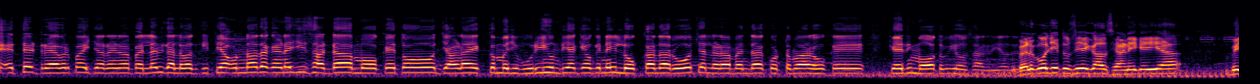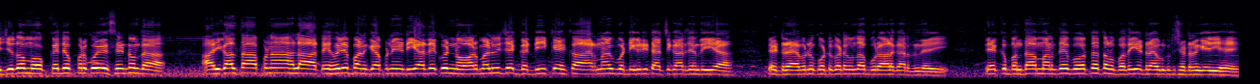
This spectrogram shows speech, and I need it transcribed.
ਇੱਥੇ ਡਰਾਈਵਰ ਭਾਈਚਾਰੇ ਨਾਲ ਪਹਿਲਾਂ ਵੀ ਗੱਲਬਾਤ ਕੀਤੀ ਆ। ਉਹਨਾਂ ਦਾ ਕਹਿਣਾ ਜੀ, ਸਾਡਾ ਮੌਕੇ ਤੋਂ ਜਾਣਾ ਇੱਕ ਮਜਬੂਰੀ ਹੁੰਦੀ ਆ, ਕਿਉਂਕਿ ਨਹੀਂ, ਲੋਕਾਂ ਦਾ ਰੋਹ ਚੱਲਣਾ ਪੈਂਦਾ, ਕੁੱਟਮਾਰ ਹੋ ਕੇ ਕਿਸੇ ਦੀ ਮੌਤ ਵੀ ਹੋ ਸਕਦੀ ਆ ਉਹਦੇ ਬਿਲਕੁਲ ਜੀ, ਤੁਸੀਂ ਇਹ ਗੱਲ ਸਿਆਣੀ ਕਹੀ ਆ ਵੀ ਜਦੋਂ ਮੌਕੇ ਦੇ ਉੱਪਰ ਕੋਈ ਐਕਸੀਡੈਂਟ ਹੁੰਦਾ ਅੱਜ ਕੱਲ ਤਾਂ ਆਪਣਾ ਹਾਲਾਤ ਇਹੋ ਜਿਹੇ ਬਣ ਗਏ ਆਪਣੇ ਇੰਡੀਆ ਦੇ, ਕੋਈ ਨਾਰਮਲ ਵੀ ਜੇ ਗੱਡੀ ਕਿਸੇ ਕਾਰ ਨਾਲ ਵੀ ਵੱਡੀ ਗੱਡੀ ਟੱਚ ਕਰ ਜਾਂਦੀ ਆ, ਤੇ ਡਰਾਈਵਰ ਨੂੰ ਕੁੱਟ-ਕੁੱਟ ਉਹਦਾ ਬੁਰਾ ਹਾਲ ਕਰ ਦਿੰਦੇ ਆ ਜੀ। ਤੇ ਇੱਕ ਬੰਦਾ ਮਰਦੇ ਬਹੁਤ ਤਾਂ ਤੁਹਾਨੂੰ ਪਤਾ ਹੀ ਹੈ ਡਰਾਈਵਰ ਨੂੰ ਕਿੱਥੇ ਛੱਡਣਗੇ ਜੀ ਇਹ।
